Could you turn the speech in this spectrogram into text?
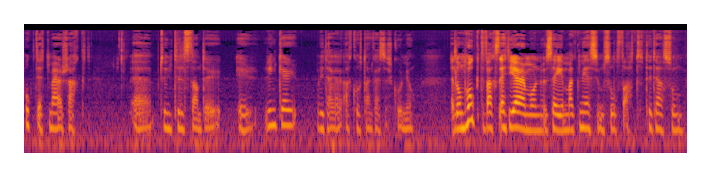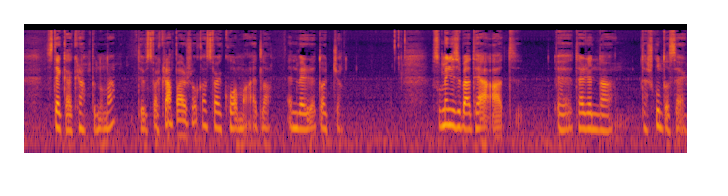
hukt ett mer sagt, eh, tunn tillstånd är er rinker, vi tar akut ankasterskor nu. Eller hon hukte faktiskt ett järmon och säger magnesiumsulfat. Det är det som stäcker krampen. Det vill svara krampar så kan svär komma ett eller en värre dodja. Så minns jag bara till att eh ta renna där skunta sig.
